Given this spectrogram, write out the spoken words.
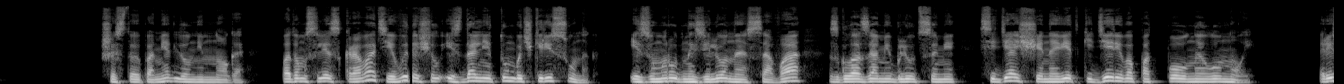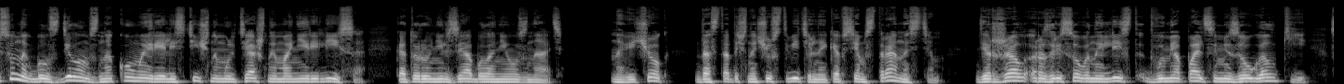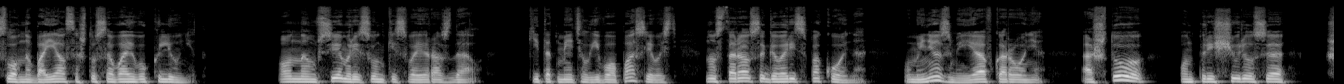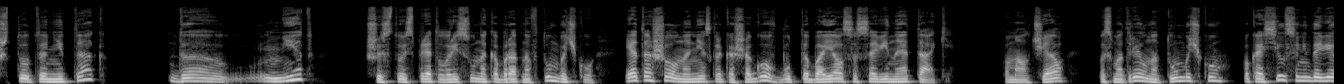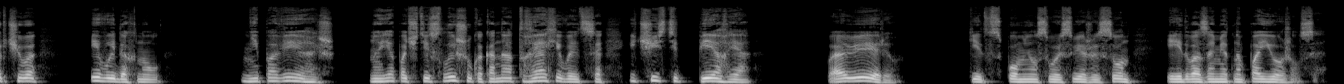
Шестой помедлил немного, потом слез с кровати и вытащил из дальней тумбочки рисунок. Изумрудно-зеленая сова с глазами-блюдцами, сидящая на ветке дерева под полной луной. Рисунок был сделан в знакомой реалистично-мультяшной манере лиса, которую нельзя было не узнать. Новичок, достаточно чувствительный ко всем странностям, держал разрисованный лист двумя пальцами за уголки, словно боялся, что сова его клюнет. Он нам всем рисунки свои раздал. Кит отметил его опасливость, но старался говорить спокойно. «У меня змея в короне. А что...» — он прищурился. «Что-то не так?» «Да нет». Шестой спрятал рисунок обратно в тумбочку и отошел на несколько шагов, будто боялся совиной атаки. Помолчал, посмотрел на тумбочку, покосился недоверчиво и выдохнул. «Не поверишь, но я почти слышу, как она отряхивается и чистит перья». «Поверю». Кит вспомнил свой свежий сон и едва заметно поежился.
